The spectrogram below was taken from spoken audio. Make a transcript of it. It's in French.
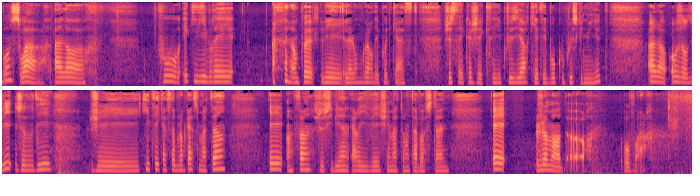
Bonsoir. Alors, pour équilibrer un peu les, la longueur des podcasts, je sais que j'ai écrit plusieurs qui étaient beaucoup plus qu'une minute. Alors, aujourd'hui, je vous dis, j'ai quitté Casablanca ce matin et enfin, je suis bien arrivée chez ma tante à Boston et je m'endors. Au revoir.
